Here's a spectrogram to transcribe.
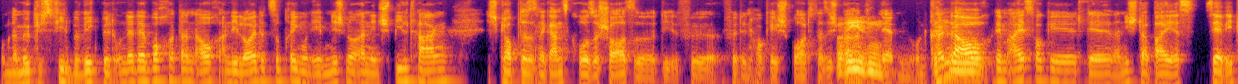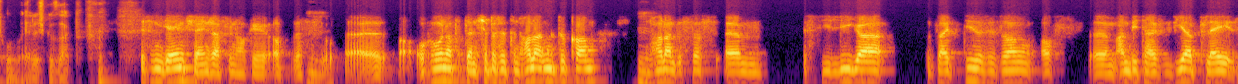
um da möglichst viel Bewegtbild unter der Woche dann auch an die Leute zu bringen und eben nicht nur an den Spieltagen. Ich glaube, das ist eine ganz große Chance die für, für den Hockeysport, dass ich werden. Und könnte auch dem Eishockey, der da nicht dabei ist, sehr wehtun, ehrlich gesagt. Ist ein Gamechanger für den Hockey. Ob das mhm. äh, 100%. Ich habe das jetzt in Holland mitbekommen. Mhm. In Holland ist das ähm, ist die Liga seit dieser Saison auf ähm, Anbieter heißt Viaplay,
